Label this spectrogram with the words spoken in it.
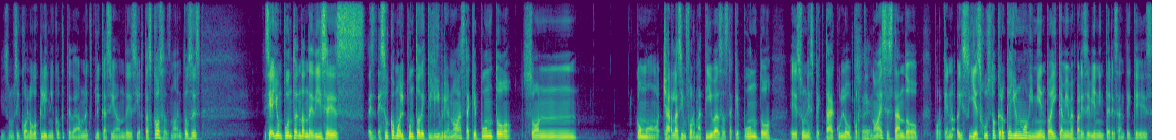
Y es un psicólogo clínico que te da una explicación de ciertas cosas, ¿no? Entonces si hay un punto en donde dices, es, como el punto de equilibrio, ¿no? Hasta qué punto son como charlas informativas, hasta qué punto es un espectáculo, porque no es stand-up, porque no. Y es justo, creo que hay un movimiento ahí que a mí me parece bien interesante, que es.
